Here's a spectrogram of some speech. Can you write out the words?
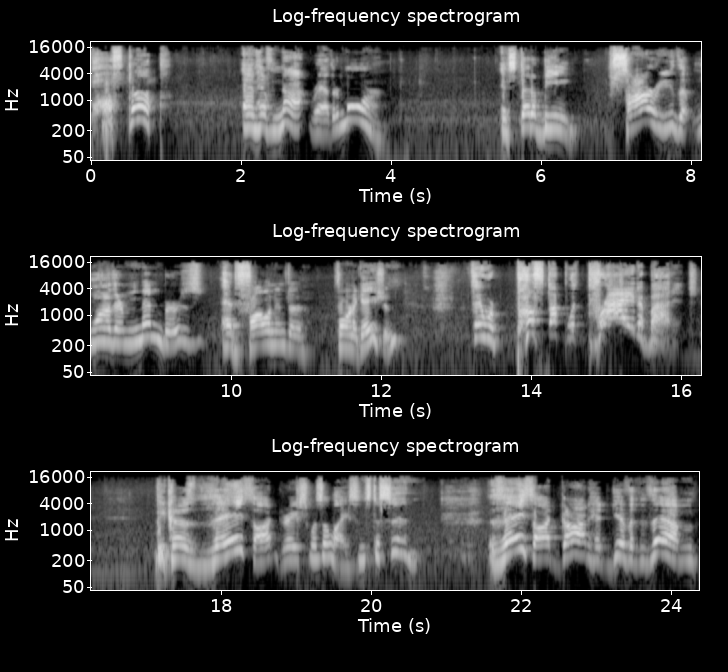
puffed up, and have not rather mourned. Instead of being sorry that one of their members had fallen into fornication, they were puffed up with pride about it because they thought grace was a license to sin. They thought God had given them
